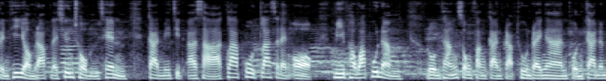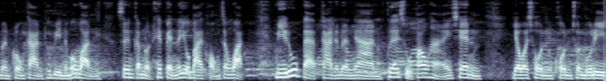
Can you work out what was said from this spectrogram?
เป็นที่ยอมรับและชื่นชม เช่น การมีจิตอาสากล้าพูดกล้าแสดงออก มีภาวะผู้นำรวมทั้งทรงฟังการกราบทูลรายงาน ผลการดำเนินโครงการทูบีนัมเบอร์วันซึ่งกำหนดให้เป็นนโยบายของจังหวัด มีรูปแบบการดำเนินงานเพื่อให้สู่เป้าหมาย เช่น เยาวชนคนชนบุรี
